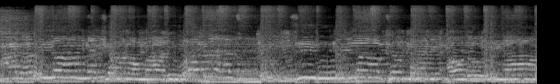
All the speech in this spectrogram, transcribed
鏡の中のマリオネット自分のために踊りな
